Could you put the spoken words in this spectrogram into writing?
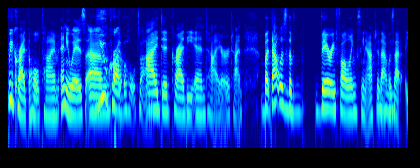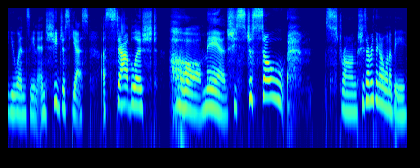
we cried the whole time anyways um you cried the whole time. i did cry the entire time but that was the very following scene after that was Mm-hmm. that un scene and she just yes established oh man she's just so strong she's everything i want to be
